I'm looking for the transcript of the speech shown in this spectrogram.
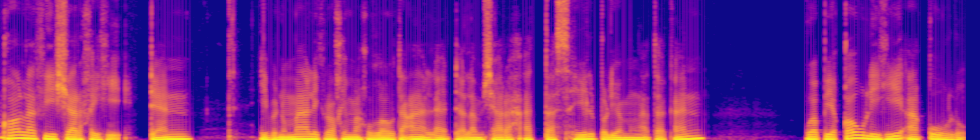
Qala fi syarhihi dan Ibnu Malik rahimahullahu taala dalam syarah At-Tashil beliau mengatakan wa bi qawlihi aqulu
